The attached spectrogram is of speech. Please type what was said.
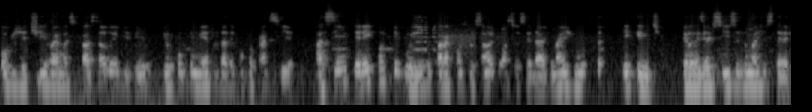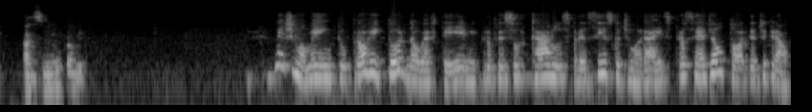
objetivo a emancipação do indivíduo e o cumprimento da democracia. Assim, terei contribuído para a construção de uma sociedade mais justa e crítica, pelo exercício do magistério. Assim o prometo. Neste momento, o pró-reitor da UFTM, professor Carlos Francisco de Moraes, procede à outorga de grau.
